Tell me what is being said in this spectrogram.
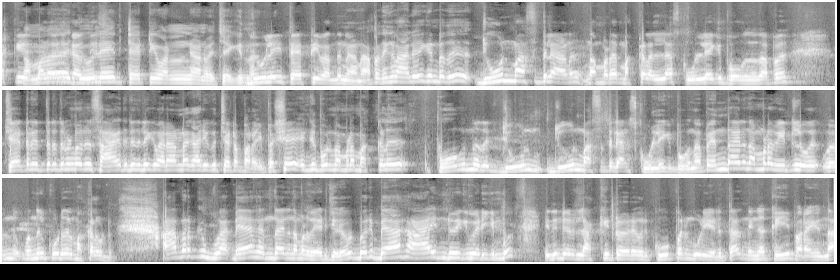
ലക്കി നമ്മൾ ജൂലൈ തേർട്ടി വണ്ണിനാണ് വെച്ചേക്കുന്നത്. ജൂലൈ തേർട്ടി വണ്ണിനാണ് അപ്പൊ നിങ്ങൾ ആലോചിക്കേണ്ടത് ജൂൺ മാസത്തിലാണ് നമ്മുടെ മക്കളെല്ലാം സ്കൂളിലേക്ക് പോകുന്നത്. അപ്പൊ ചേട്ടൻ ഇത്തരത്തിലുള്ള ഒരു സാഹചര്യത്തിലേക്ക് വരാനുള്ള കാര്യമൊക്കെ ചേട്ടൻ പറയും. പക്ഷേ എങ്കിൽ പോലും നമ്മുടെ മക്കൾ പോകുന്നത് ജൂൺ ജൂൺ മാസത്തിലാണ് സ്കൂളിലേക്ക് പോകുന്നത്. അപ്പൊ എന്തായാലും നമ്മുടെ വീട്ടിൽ ഒന്നിൽ കൂടുതൽ മക്കളുണ്ട്. അവർക്ക് ബാഗ് എന്തായാലും നമ്മൾ മേടിച്ചു തരും. ഒരു ബാഗ് ആയിരം രൂപയ്ക്ക് മേടിക്കുമ്പോൾ ഇതിന്റെ ഒരു ലക്കി ഡ്രോയുടെ ഒരു കൂപ്പൺ കൂടി എടുത്താൽ നിങ്ങൾക്ക് ഈ പറയുന്ന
